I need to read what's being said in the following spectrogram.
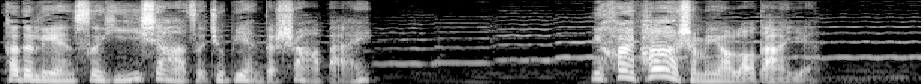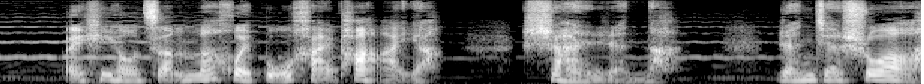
他的脸色一下子就变得煞白。你害怕什么呀，老大爷？哎呦，怎么会不害怕呀？善人呐，人家说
